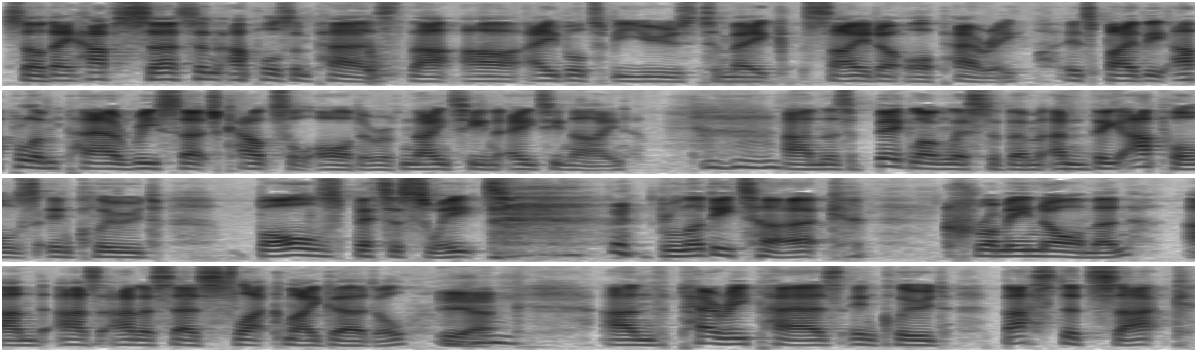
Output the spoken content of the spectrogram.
So they have certain apples and pears that are able to be used to make cider or perry. It's by the Apple and Pear Research Council order of 1989. Mm-hmm. And there's a big long list of them, and the apples include Ball's Bittersweet, Bloody Turk, Cummy Norman, and as Anna says, Slack My Girdle. Yeah. Mm-hmm. And Perry pears include Bastard Sack,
